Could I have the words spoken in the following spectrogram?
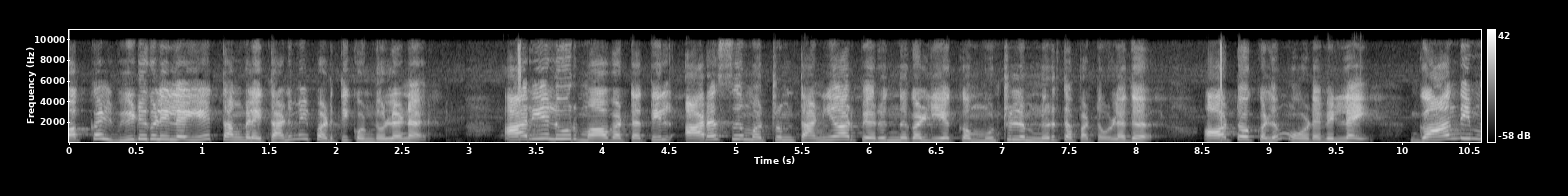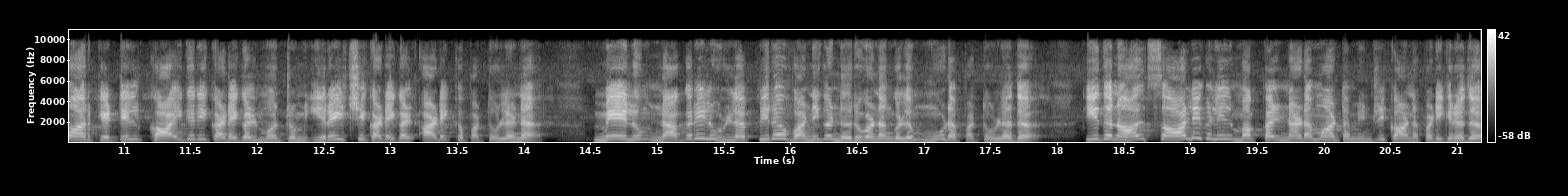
மக்கள் வீடுகளிலேயே தங்களை தனிமைப்படுத்திக் கொண்டுள்ளனர். அரியலூர் மாவட்டத்தில் அரசு மற்றும் தனியார் பேருந்துகள் இயக்கம் முற்றிலும் நிறுத்தப்பட்டுள்ளது. ஆட்டோக்களும் ஓடவில்லை. காந்தி மார்க்கெட்டில் காய்கறி கடைகள் மற்றும் இறைச்சி கடைகள் அடைக்கப்பட்டுள்ளன. மேலும் நகரில் உள்ள பிற வணிக நிறுவனங்களும் மூடப்பட்டுள்ளது. இதனால் சாலைகளில் மக்கள் நடமாட்டமின்றி காணப்படுகிறது.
